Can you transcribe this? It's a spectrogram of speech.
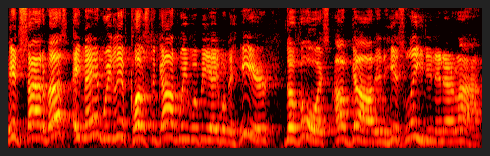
inside of us, amen, we live close to God, we will be able to hear the voice of God and His leading in our life.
